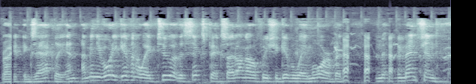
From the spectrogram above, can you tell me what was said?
Right, exactly. And I mean, you've already given away two of the six picks, so I don't know if we should give away more, but you mentioned.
